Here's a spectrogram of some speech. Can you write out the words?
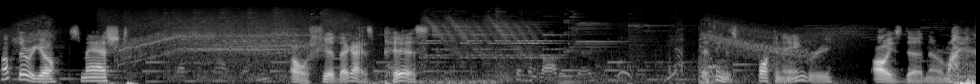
Oh, there we go. Smashed. Oh shit, that guy's pissed. That thing is fucking angry. Oh, he's dead. Never mind.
